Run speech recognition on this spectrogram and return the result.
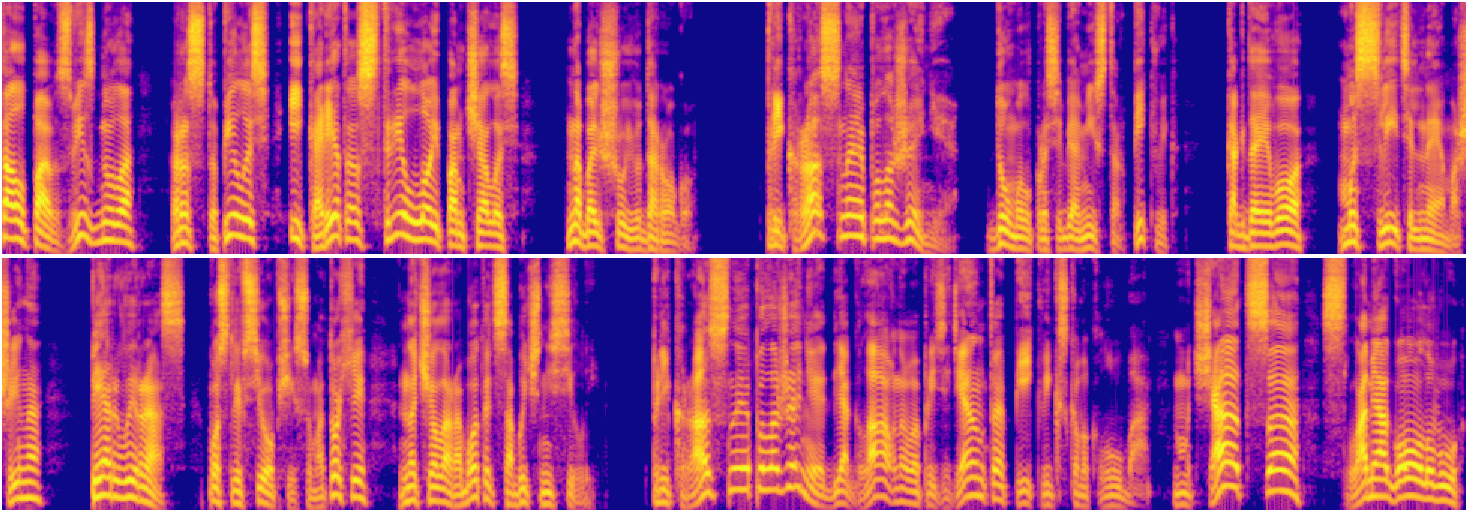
толпа взвизгнула, расступилась, и карета стрелой помчалась на большую дорогу. «Прекрасное положение», — думал про себя мистер Пиквик, когда его мыслительная машина первый раз после всеобщей суматохи начала работать с обычной силой. Прекрасное положение для главного президента Пиквикского клуба. Мчаться, сломя голову,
